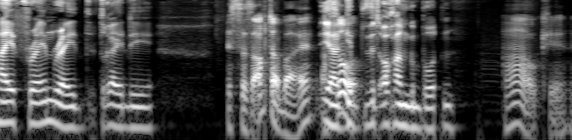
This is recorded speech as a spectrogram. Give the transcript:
High Frame Rate 3D. Ist das auch dabei? Ach ja, so. gibt, wird auch angeboten. Ah, okay.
